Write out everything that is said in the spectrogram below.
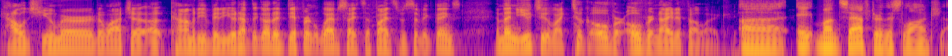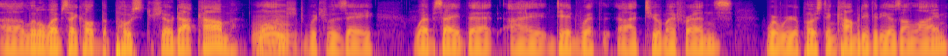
College Humor to watch a, a comedy video. You'd have to go to different websites to find specific things. And then YouTube like took over overnight, it felt like. uh, eight months after this launch, a little website called thepostshow.com launched, which was a website that I did with uh, two of my friends where we were posting comedy videos online.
